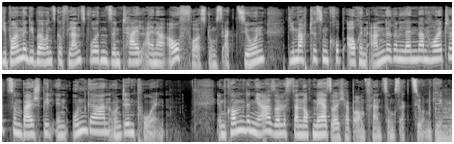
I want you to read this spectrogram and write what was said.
Die Bäume, die bei uns gepflanzt wurden, sind Teil einer Aufforstungsaktion. Die macht ThyssenKrupp auch in anderen Ländern heute, zum Beispiel in Ungarn und in Polen. Im kommenden Jahr soll es dann noch mehr solcher Baumpflanzungsaktionen geben.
